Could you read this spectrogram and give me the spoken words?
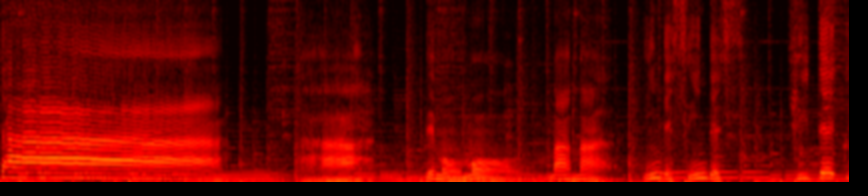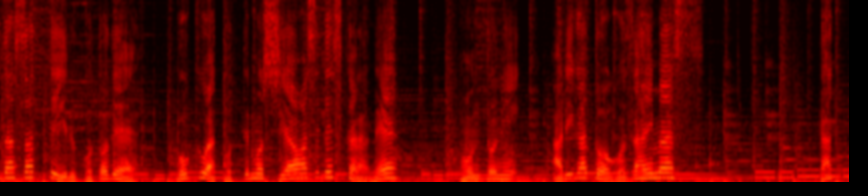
たあー。でももうまあまあいいんですいいんです。聞いてくださっていることで僕はとっても幸せですからね。本当にありがとうございます。だって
